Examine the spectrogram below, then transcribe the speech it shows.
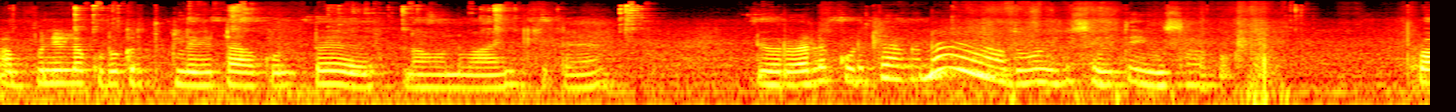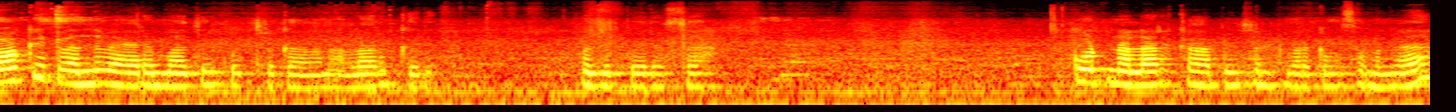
கம்பெனியில் கொடுக்குறதுக்கு லேட் ஆகும்ட்டு நான் ஒன்று வாங்கிக்கிட்டேன். இப்படி ஒரு வேளை கொடுத்தாங்கன்னா அதுவும் இது சேர்த்து யூஸ் ஆகும். பாக்கெட் வந்து வேறு மாதிரி கொடுத்துருக்காங்க. நல்லா இருக்குது. கொஞ்சம் பெருசாக கோட் நல்லா இருக்கா அப்படின்னு சொல்லிட்டு மறக்காம சொல்லுங்கள்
